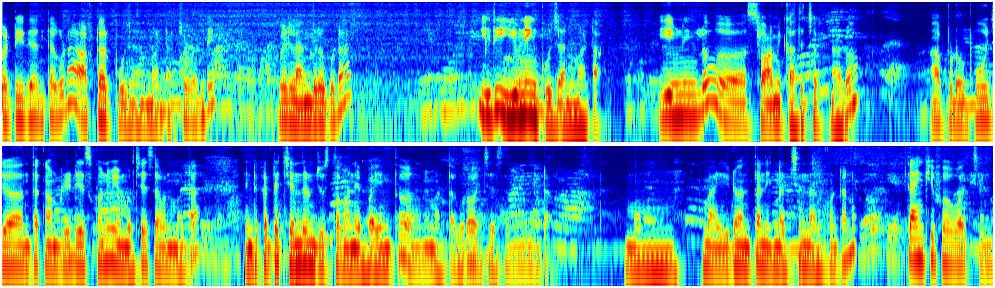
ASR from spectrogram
బట్ ఇదంతా కూడా ఆఫ్టర్ పూజ అనమాట చూడండి వీళ్ళందరూ కూడా ఇది ఈవినింగ్ పూజ అనమాట ఈవినింగ్లో స్వామి కథ చెప్తున్నాడు. అప్పుడు పూజ అంతా కంప్లీట్ చేసుకొని మేము వచ్చేసామన్నమాట. ఎందుకంటే చంద్రుని చూస్తామనే భయంతో మేమంతా కూడా వచ్చేసామన్నమాట. మా వీడియో అంతా నీకు నచ్చింది అనుకుంటాను. థ్యాంక్ యూ ఫర్ వాచింగ్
